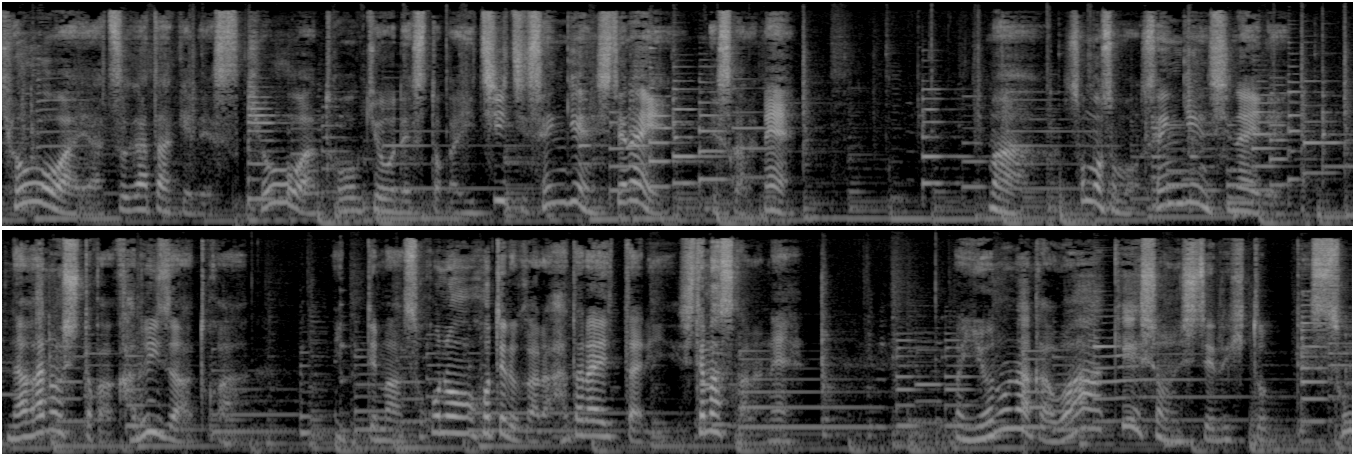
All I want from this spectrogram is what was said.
今日は八ヶ岳です今日は東京ですとかいちいち宣言してないですからねまあそもそも宣言しないで長野市とか軽井沢とか行ってまあそこのホテルから働いてたりしてますからね、まあ、世の中ワーケーションしてる人ってそう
